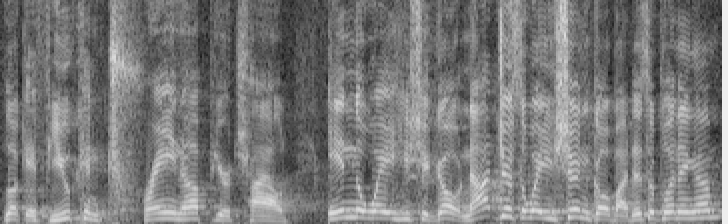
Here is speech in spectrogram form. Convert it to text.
Look, if you can train up your child in the way he should go, not just the way he shouldn't go by disciplining him,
